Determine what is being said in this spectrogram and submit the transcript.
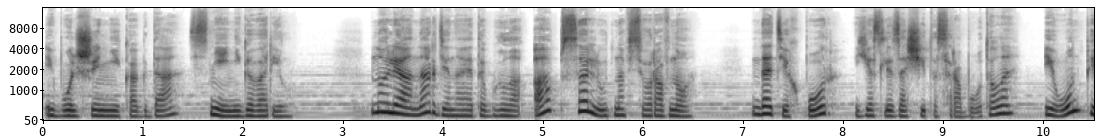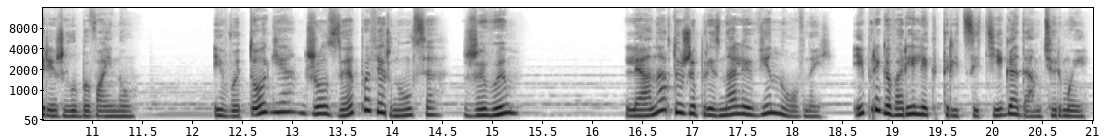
и больше никогда с ней не говорил. Но Леонарде на это было абсолютно все равно. До тех пор, если защита сработала, и он пережил бы войну. И в итоге Джузеппе вернулся живым. Леонарду уже признали виновной и приговорили к 30 годам тюрьмы –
